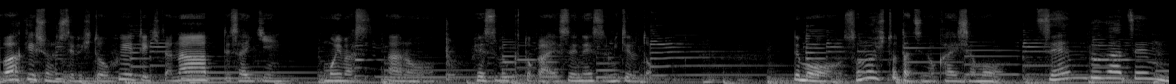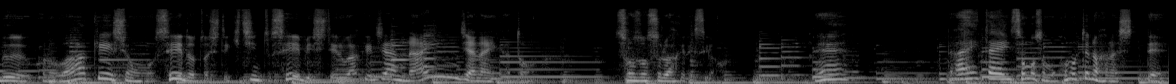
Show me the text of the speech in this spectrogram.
ワーケーションしてる人増えてきたなって最近思います。あの Facebook とか SNS 見てると。でもその人たちの会社も全部が全部このワーケーションを制度としてきちんと整備してるわけじゃないんじゃないかと想像するわけですよ。ね。大体そもそもこの手の話って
